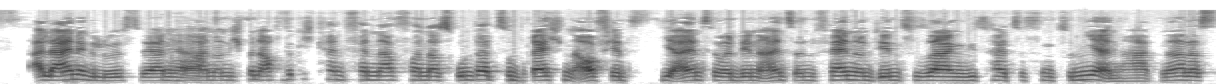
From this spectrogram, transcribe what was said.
alleine gelöst werden Ja. kann. Und ich bin auch wirklich kein Fan davon, das runterzubrechen auf jetzt die einzelne oder den einzelnen Fan und denen zu sagen, wie es halt zu funktionieren hat. Ne? Das,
